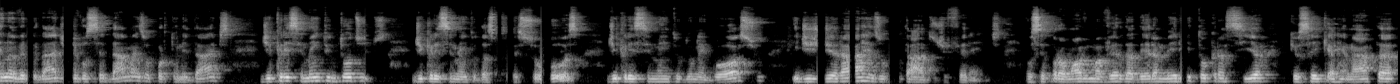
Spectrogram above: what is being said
é, na verdade, você dar mais oportunidades de crescimento em todos os de crescimento das pessoas, de crescimento do negócio e de gerar resultados diferentes. Você promove uma verdadeira meritocracia, que eu sei que a Renata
